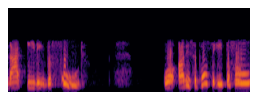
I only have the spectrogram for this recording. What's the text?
not eating the food, well, are they supposed to eat the food?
